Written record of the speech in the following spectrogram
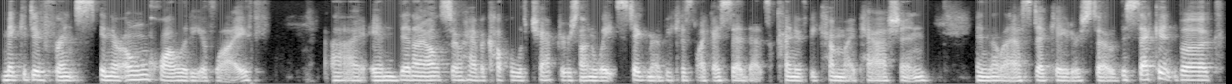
make a difference in their own quality of life. Uh, and then I also have a couple of chapters on weight stigma because, like I said, that's kind of become my passion in the last decade or so. The second book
